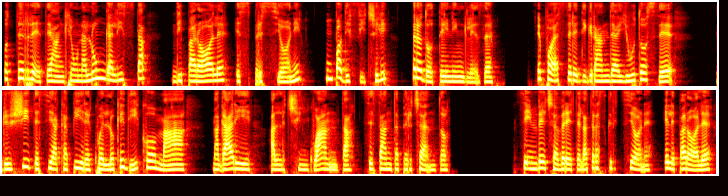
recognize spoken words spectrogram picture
otterrete anche una lunga lista di parole, espressioni un po' difficili tradotte in inglese. E può essere di grande aiuto se riuscite sì a capire quello che dico, ma magari al 50-60%. Se invece avrete la trascrizione e le parole,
